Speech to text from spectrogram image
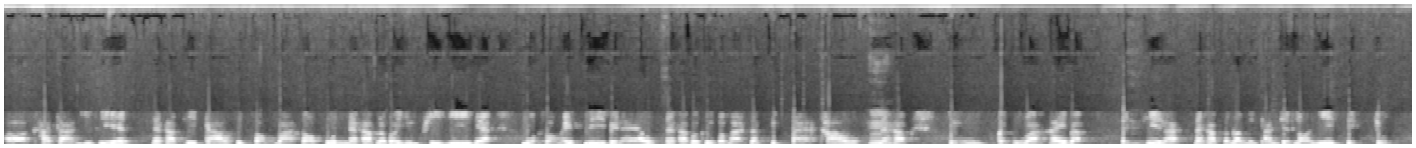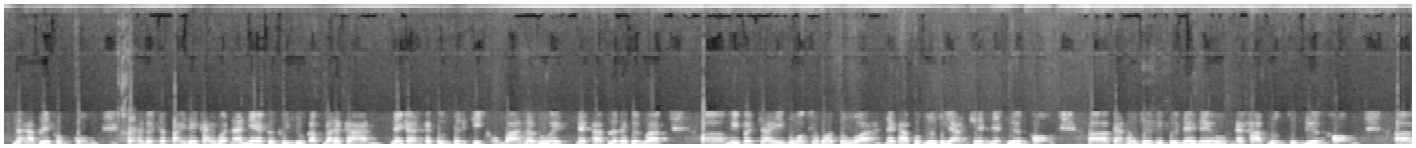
เอ่อคาดการณ์ EPS นะครับที่ 92 บาทต่อหุ้นนะครับ แล้วก็ยิง PE เนี่ยบวก 2 SD ไปแล้วนะครับ ก็คือประมาณสัก 18 เท่าอืมนะครับ ซึ่งก็ถือว่าให้แบบเต็มที่แล้วนะครับสำหรับ 1,720 จุด นะครับเลขกลมๆแต่ถ้าเกิดจะไปได้ไกลกว่านั้นเนี่ยก็ขึ้นอยู่กับมาตรการในการกระตุ้นเศรษฐกิจของบ้านเราด้วยนะครับแล้วถ้าเกิดว่าเอ่อมีปัจจัยบวกเฉพาะตัวนะครับ ผมยกตัวอย่างเช่นอย่างเรื่องของเออการท่องเที่ยวที่ฟื้นได้เร็วนะครับรวมถึงเรื่องของเออ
